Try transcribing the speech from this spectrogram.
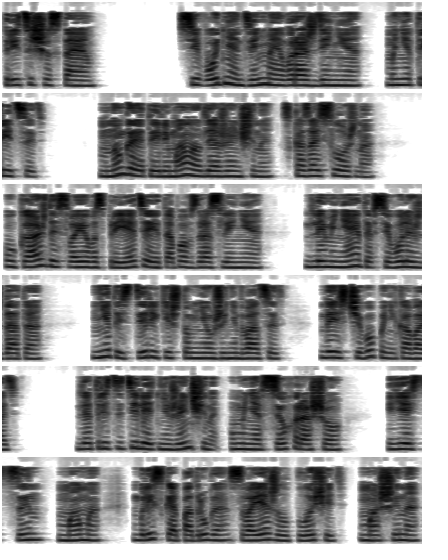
36. Сегодня день моего рождения. Мне 30. Много это или мало для женщины, сказать сложно. У каждой свое восприятие этапа взросления. Для меня это всего лишь дата. Нет истерики, что мне уже не 20. Да из чего паниковать? Для 30-летней женщины у меня все хорошо. Есть сын, мама, близкая подруга, своя жилплощадь, машина,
